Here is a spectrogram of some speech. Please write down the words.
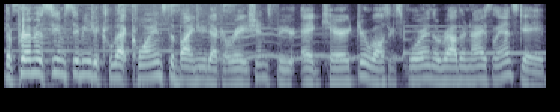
The premise seems to be to collect coins to buy new decorations for your egg character whilst exploring the rather nice landscape.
